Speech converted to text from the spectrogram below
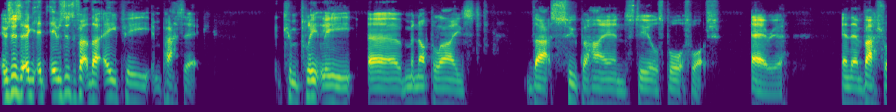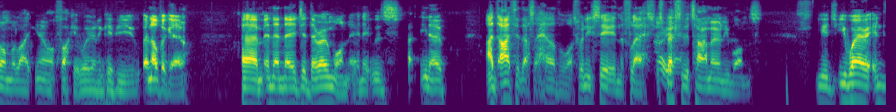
it was just it, it was just the fact that AP and Patek completely uh, monopolized that super high end steel sports watch area, and then Vacheron were like, you know what, fuck it, we're going to give you another go, um, and then they did their own one, and it was, you know, I, I think that's a hell of a watch when you see it in the flesh, Oh, especially the time only ones. You you wear it in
